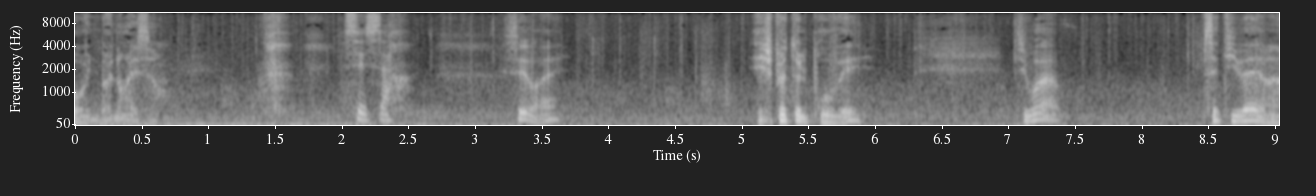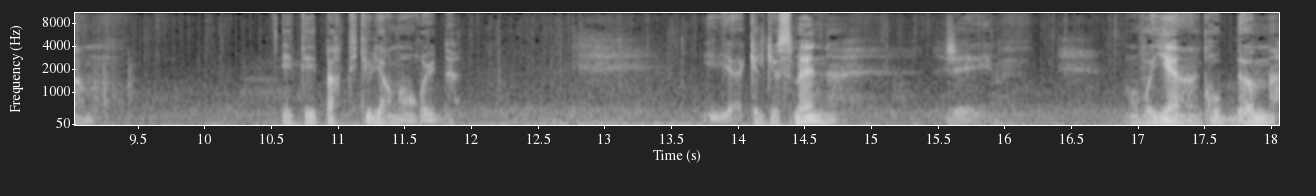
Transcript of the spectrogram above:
pour une bonne raison. C'est ça. C'est vrai. Et je peux te le prouver. Tu vois, cet hiver a été particulièrement rude. Il y a quelques semaines, j'ai envoyé un groupe d'hommes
